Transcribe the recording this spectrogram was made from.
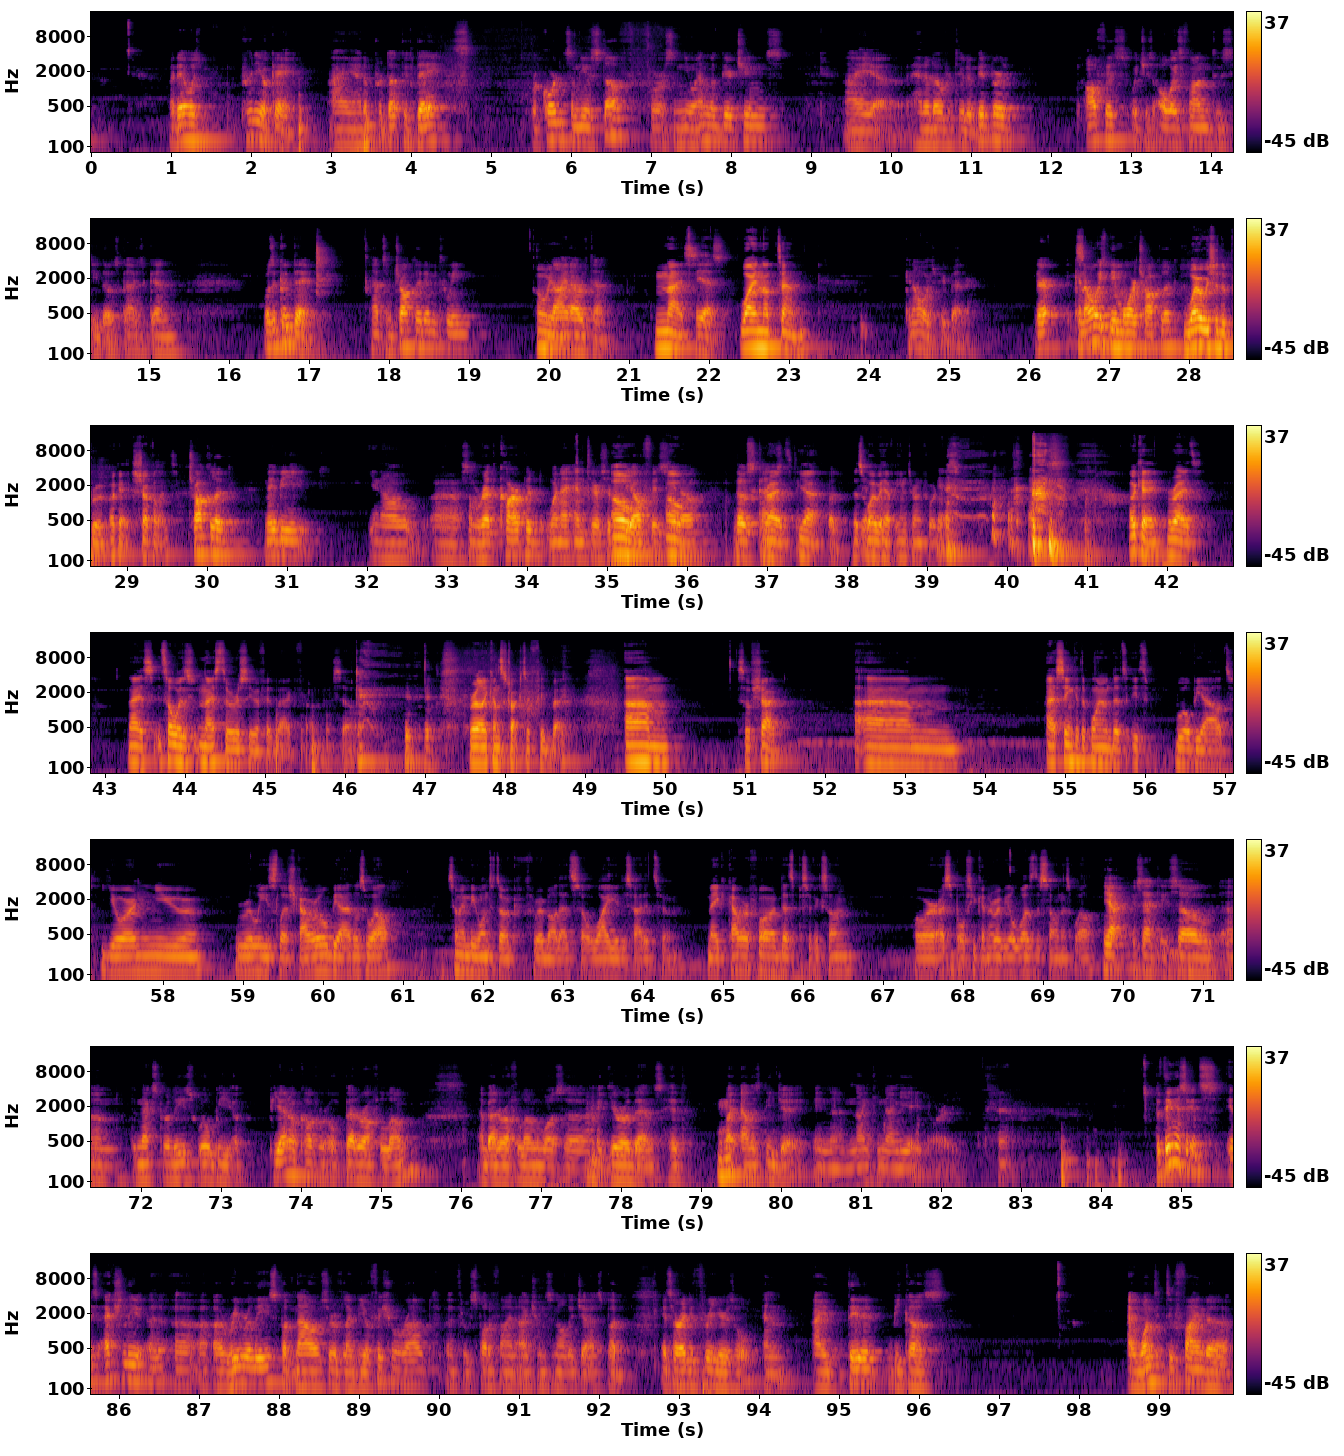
My day was pretty okay. I had a productive day. Recorded some new stuff for some new Analogue Dear tunes. I uh, headed over to the Bitbird office, which is always fun to see those guys again. Was a good day. Had some chocolate in between. Oh, yeah. Nine out of ten. Nice. Yes, Why not 10? can always be better. There can always be more chocolate. Where we should improve? Okay, chocolate. chocolate, maybe you know uh, some red carpet when I enter sort of Oh, the office. oh. You know those kinds Right, of things. yeah. but That's yeah. why we have intern for this. okay, right. Nice. It's always nice to receive a feedback from. So really constructive feedback. Um, so Sjaak, um, I think at the point that it will be out, your new release slash cover will be out as well. So maybe you want to talk through about that. So why you decided to make a cover for that specific song, or I suppose you can reveal what's the song as well. yeah, exactly. So um, the next release will be a piano cover of "Better Off Alone," and "Better Off Alone" was a, a Eurodance hit by Alice Deejay in uh, 1998 already. Yeah. The thing is, it's it's actually a, a, a re-release, but now sort of like the official route uh, through Spotify and iTunes and all the jazz. But it's already three years old, and I did it because I wanted to find a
